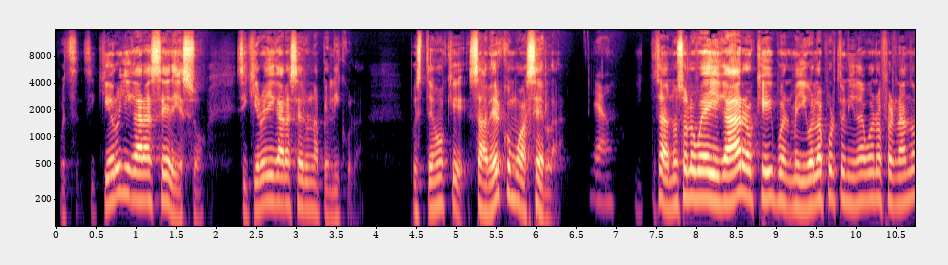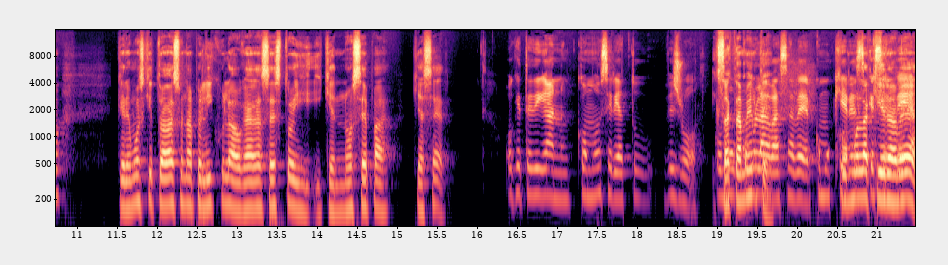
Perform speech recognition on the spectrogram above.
pues si quiero llegar a hacer eso, si quiero llegar a hacer una película, pues tengo que saber cómo hacerla. O sea, no solo voy a llegar, ok, bueno, me llegó la oportunidad, bueno, Fernando, queremos que tú hagas una película o hagas esto y, y que no sepa qué hacer o que te digan cómo sería tu visual. Exactamente. ¿Cómo la vas a ver? ¿Cómo quieres ¿Cómo la que se ver?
